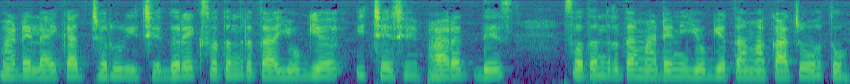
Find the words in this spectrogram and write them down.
માટે લાયકાત જરૂરી છે. દરેક સ્વતંત્રતા યોગ્ય ઈચ્છે છે. ભારત દેશ સ્વતંત્રતા માટેની યોગ્યતામાં કાચો હતો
